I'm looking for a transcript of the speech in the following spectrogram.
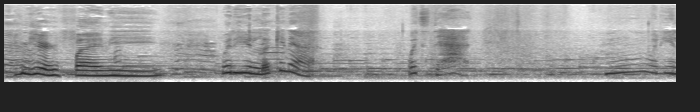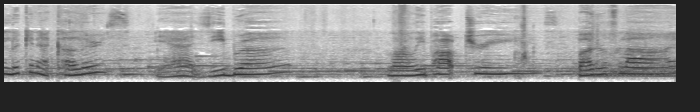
You're funny. What are you looking at? What's that? Hmm, what are you looking at? Colors? Yeah, zebra, lollipop trees, butterfly.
